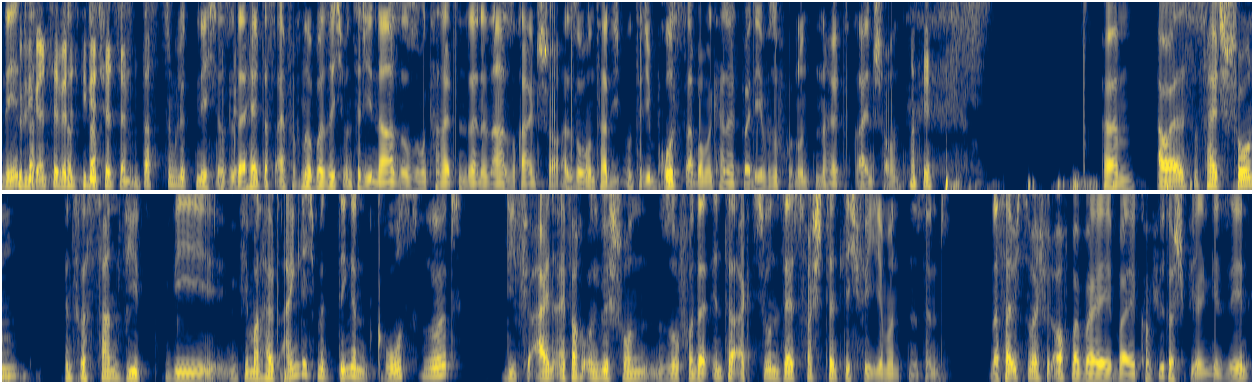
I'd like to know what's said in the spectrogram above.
Nee, So die ganze Zeit, wenn das Videochat das, das zum Glück nicht. Also Okay. der hält das einfach nur bei sich unter die Nase. Also man kann halt in seine Nase reinschauen. Also unter die, unter die Brust, aber man kann halt bei dir so von unten halt reinschauen. Okay. Ähm, aber es ist halt schon interessant, wie, wie, wie man halt eigentlich mit Dingen groß wird, die für einen einfach irgendwie schon so von der Interaktion selbstverständlich für jemanden sind. Und das habe ich zum Beispiel auch bei, bei, bei Computerspielen gesehen,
